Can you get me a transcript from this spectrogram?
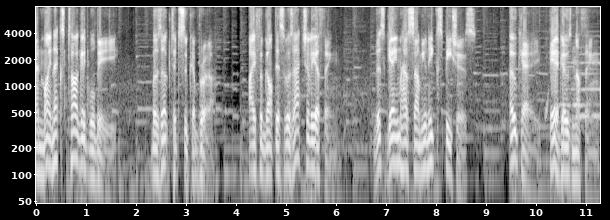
And my next target will be Berserk Tetsucabra. I forgot this was actually a thing. This game has some unique species. Okay, here goes nothing.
